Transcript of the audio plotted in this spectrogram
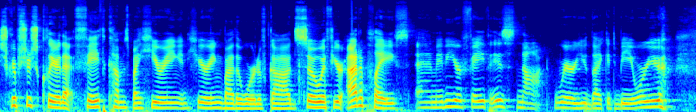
Scripture's clear that faith comes by hearing and hearing by the word of God. So if you're at a place and maybe your faith is not where you'd like it to be, or you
